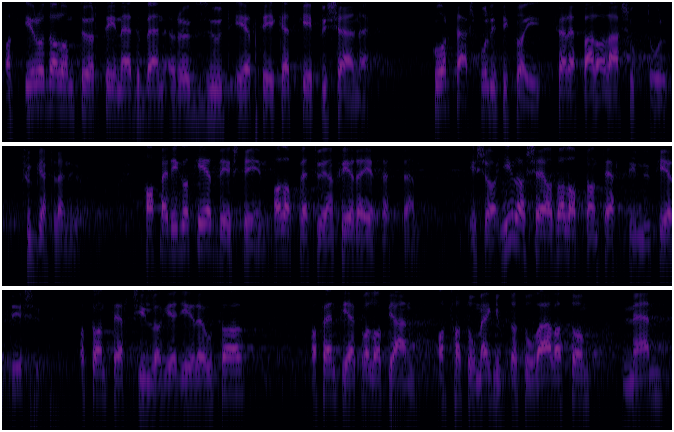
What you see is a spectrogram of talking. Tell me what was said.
az irodalomtörténetben rögzült értéket képviselnek, kortárs politikai szerepvállalásuktól függetlenül. Ha pedig a kérdést én alapvetően félreértettem, és a nyilase az alaptanterv című kérdésük a tanterv csillagjegyére utal, a fentiek alapján adható megnyugtató válaszom nem,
